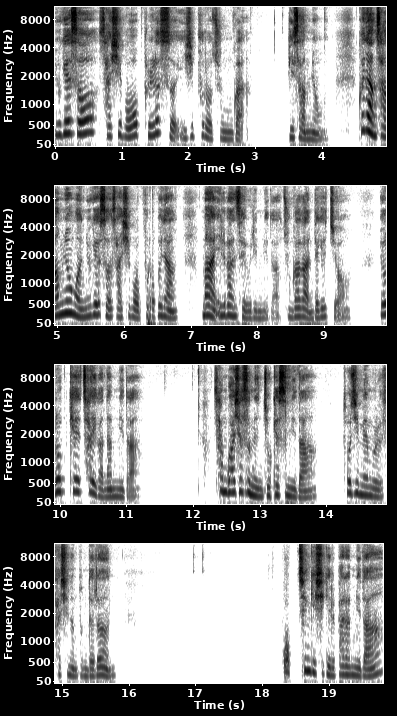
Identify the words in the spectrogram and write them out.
6에서 45 플러스 20% 중과 비삼용은 그냥 사업용은 6에서 45% 그냥 마 일반 세율입니다. 중과가 안 되겠죠. 이렇게 차이가 납니다. 참고하셨으면 좋겠습니다. 토지 매물 사시는 분들은 꼭 챙기시길 바랍니다.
